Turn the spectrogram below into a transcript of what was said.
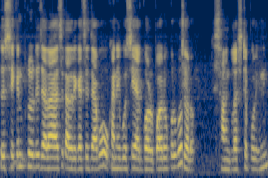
তো সেকেন্ড ফ্লোরে যারা আছে, তাদের কাছে যাব, ওখানে বসে আর গল্প আরও করব। চলো সানগ্লাসটা পরে নিই।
